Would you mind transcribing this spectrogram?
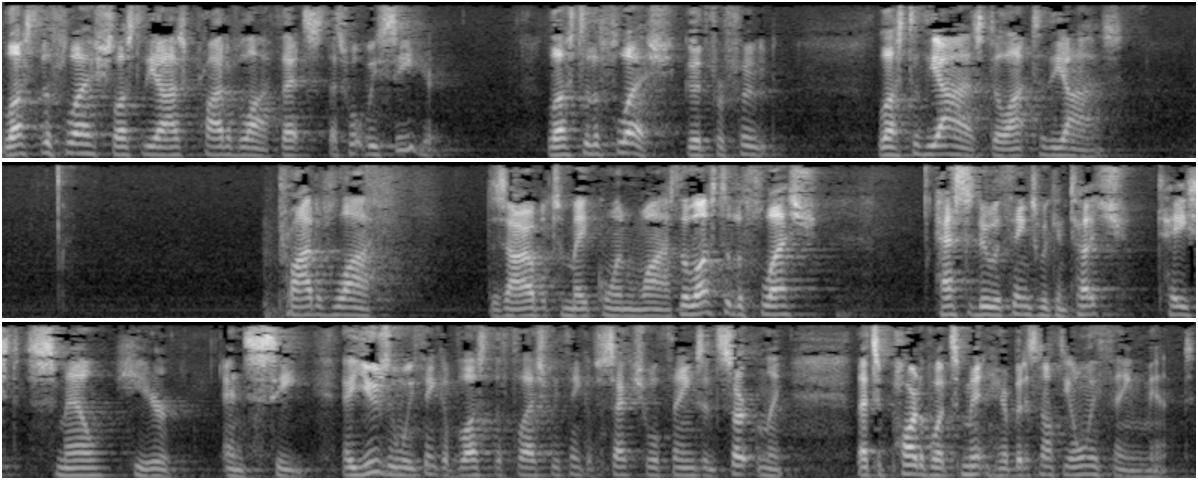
Lust of the flesh, lust of the eyes, pride of life. That's, that's what we see here. Lust of the flesh, good for food. Lust of the eyes, delight to the eyes. Pride of life, desirable to make one wise. The lust of the flesh has to do with things we can touch, taste, smell, hear, and see. Now usually when we think of lust of the flesh, we think of sexual things, and certainly that's a part of what's meant here, but it's not the only thing meant.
